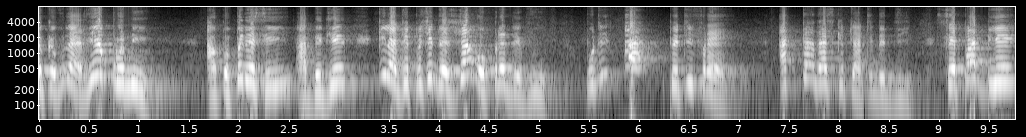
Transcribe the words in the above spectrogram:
et que vous n'avez rien promis à- PDCI, à Bédier, qu'il a dépêché des gens auprès de vous pour dire Ah, petit frère, attends à ce que tu es en train de dire. Ce n'est pas bien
